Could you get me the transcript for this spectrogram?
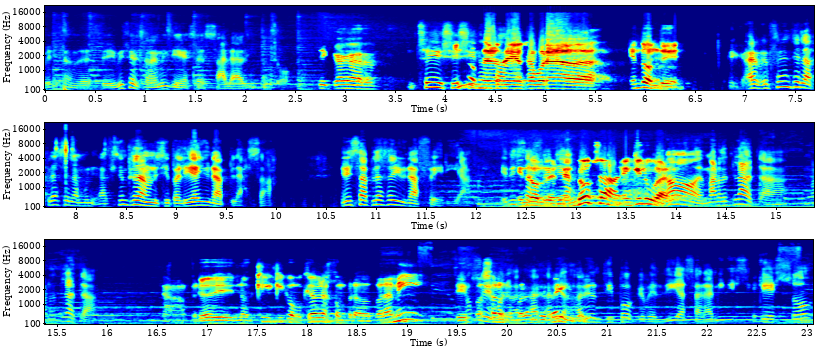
¿Viste? Donde se- ¿Viste? El salamín tiene que ser saladito. Te cagaron. Sí, sí, ¿En sí. no sabe. tenía sabor a nada? ¿En dónde? Eh, Frente a la plaza, de la, muni- siempre en la municipalidad hay una plaza. En esa plaza hay una feria. En, esa ¿En dónde? feria- ¿En Mendoza? ¿En qué lugar? No, en Mar del Plata. Plata. No, pero eh, no, ¿qué, qué, cómo, ¿qué habrás comprado? Para mí, te No sé, bueno, había, un tipo que vendía salamines y queso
